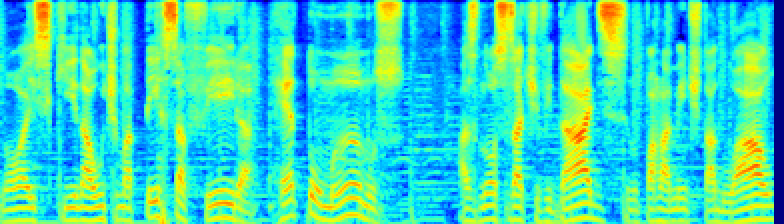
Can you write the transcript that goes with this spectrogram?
Nós que na última terça-feira retomamos as nossas atividades no Parlamento Estadual,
